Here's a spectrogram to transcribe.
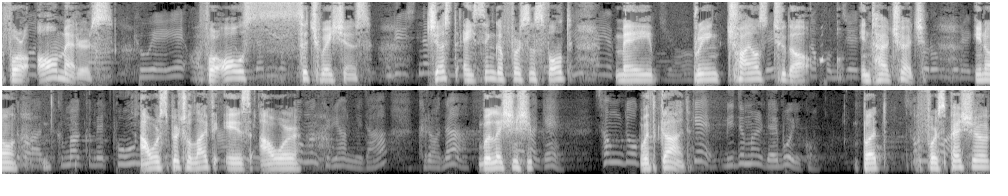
for all matters, for all situations, just a single person's fault may bring trials to the entire church. You know, our spiritual life is our relationship with God. But for special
